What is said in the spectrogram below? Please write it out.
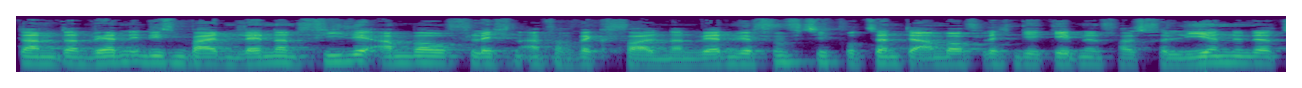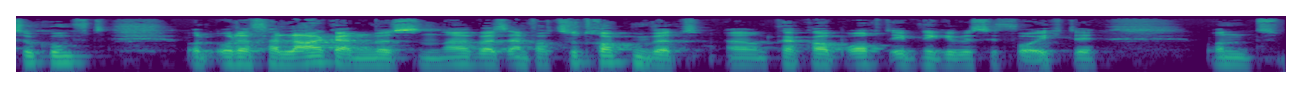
dann, dann werden in diesen beiden Ländern viele Anbauflächen einfach wegfallen. Dann werden wir 50 Prozent der Anbauflächen gegebenenfalls verlieren in der Zukunft und, oder verlagern müssen, ne, weil es einfach zu trocken wird. Äh, und Kakao braucht eben eine gewisse Feuchte. Und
